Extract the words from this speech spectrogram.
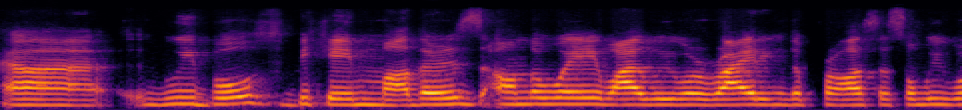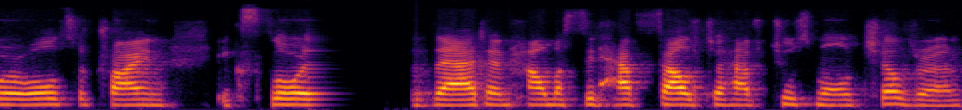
uh, we both became mothers on the way while we were writing the process. So we were also trying to explore that and how must it have felt to have two small children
